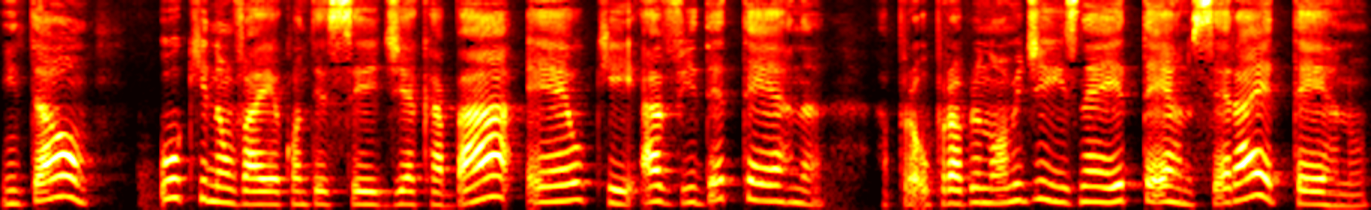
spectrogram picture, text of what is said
Então, o que não vai acontecer de acabar é o que? A vida eterna o próprio nome diz, né? Eterno, será eterno.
